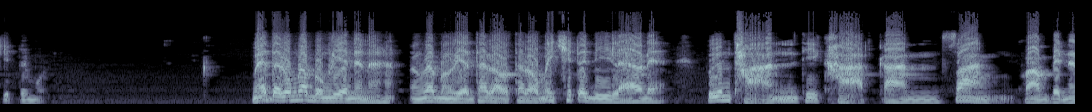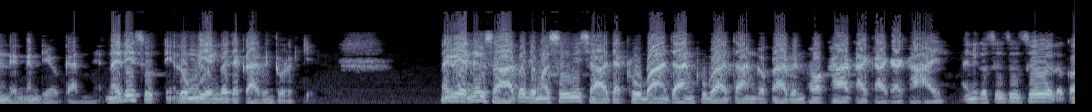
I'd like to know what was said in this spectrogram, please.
กิจไปหมด แม้แต่โรงรับโรงเรียนเนี่ยนะฮะโรงรับโรงเรียนถ้าเราถ้าเราไม่คิดได้ดีแล้วเนี่ย พื้นฐานที่ขาดการสร้างความเป็นอันหนึ่งอันเดียวกันเนี่ยในที่สุดเนี่ยโรงเรียนก็จะกลายเป็นธุรกิจ นักเรียนนักศึกษาก็จะมาซื้อวิชาจากครูบาอาจารย์ครูบาอาจารย์ก็กลายเป็นพ่อค้าขายขายขายขายอันนี้ก็ซื้อซื้อซื้อแล้วก็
